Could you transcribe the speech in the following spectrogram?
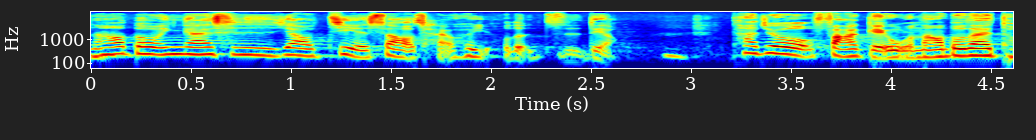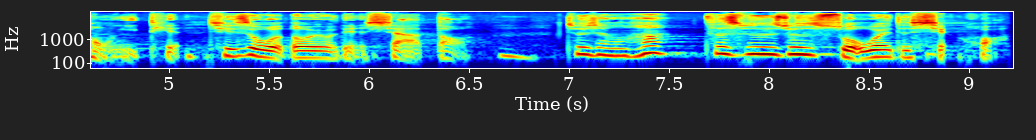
然后都应该是要介绍才会有的资料，他就发给我，然后都在同一天，其实我都有点吓到，就想哈，这是不是就是所谓的显化？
